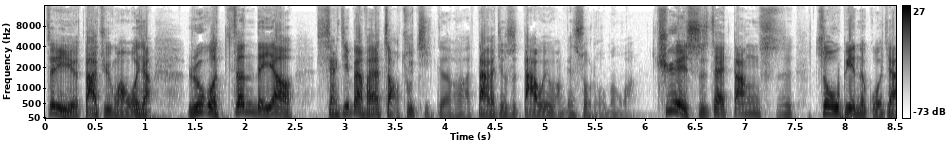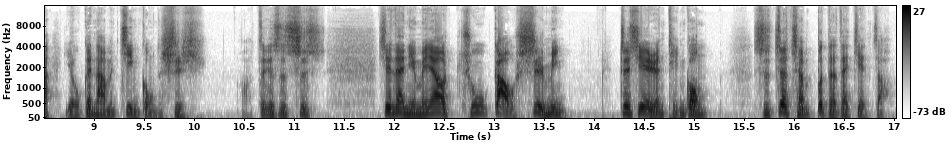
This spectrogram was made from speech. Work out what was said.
这里有大君王，我想如果真的要想尽办法要找出几个的话，大概就是大卫王跟所罗门王，确实在当时周边的国家有跟他们进贡的事实啊，这个是事实。现在你们要出告示命，这些人停工。使这城不得再建造，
